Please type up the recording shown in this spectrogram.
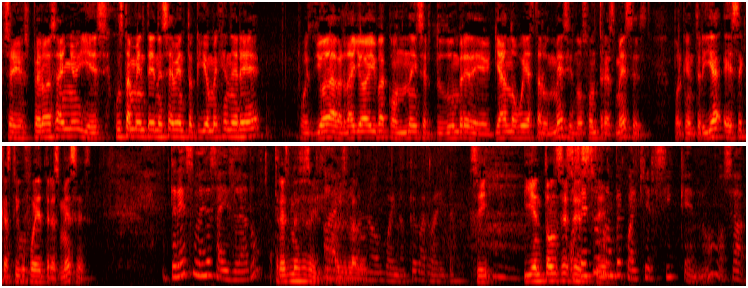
se esperó ese año y es justamente en ese evento que yo me generé, pues yo la verdad yo iba con una incertidumbre de ya no voy a estar un mes y no son tres meses, porque en teoría ese castigo fue de tres meses. ¿Tres meses aislado? Tres meses Ay, aislado. no, no, bueno, qué barbaridad. Sí, y entonces... O sea, eso este, rompe cualquier psique, ¿no? O sea,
